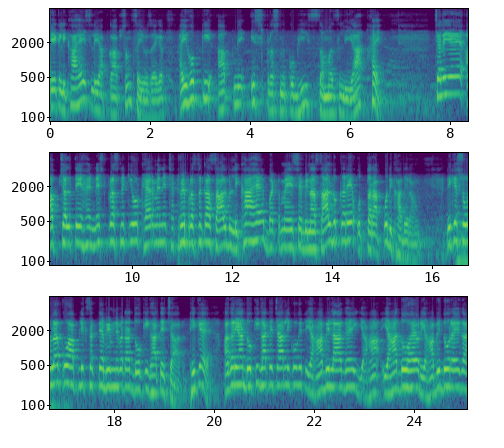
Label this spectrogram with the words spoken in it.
एक लिखा है, इसलिए आपका ऑप्शन सही हो जाएगा। आई होप कि आपने इस प्रश्न को भी समझ लिया है। चलिए, अब चलते हैं नेक्स्ट प्रश्न की ओर। खैर, मैंने छठवें प्रश्न का साल्व लिखा है बट मैं इसे बिना साल्व करे उत्तर आपको दिखा दे रहा हूँ। देखिए, सोलह को आप लिख सकते हैं। अभी हमने बताया दो की घाते चार, ठीक है? अगर यहाँ दो की घाते चार लिखोगे तो यहाँ भी लाग है, यहाँ यहाँ दो है और यहाँ भी दो रहेगा।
